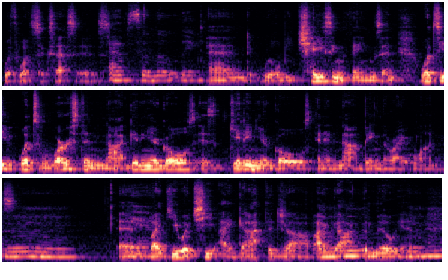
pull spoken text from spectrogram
with what success is absolutely and we'll be chasing things and what's what's worse than not getting your goals is getting your goals and it not being the right ones mm. And yeah. like you achieve i got the job i got the Mhm, 1000000 mhm.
